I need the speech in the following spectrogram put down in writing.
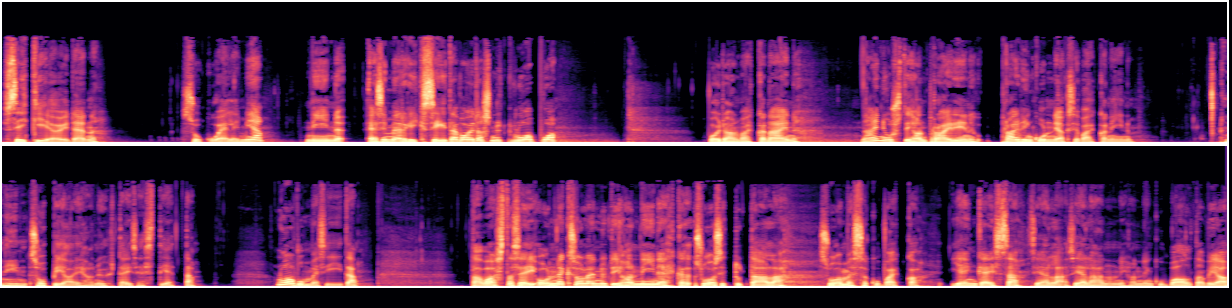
sikiöiden sukuelimiä. Niin esimerkiksi siitä voitaisiin nyt luopua. Voidaan vaikka näin, näin just ihan Pridein, Pridein kunniaksi vaikka niin, niin sopia ihan yhteisesti, että luovumme siitä tavasta. Se ei onneksi ole nyt ihan niin ehkä suosittu täällä Suomessa kuin vaikka Jenkeissä. Siellä, siellähän on ihan niin kuin valtavia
